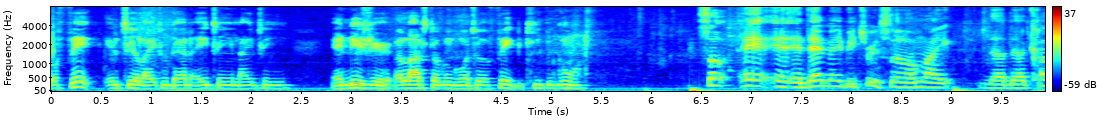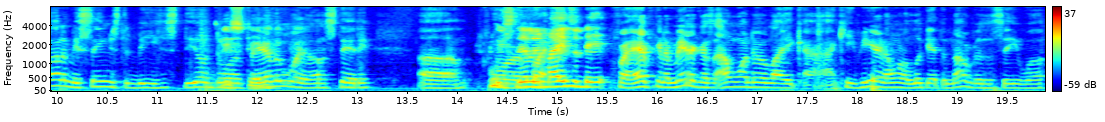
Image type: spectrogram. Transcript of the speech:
effect until like 2018, 19, and this year a lot of stuff gonna go into effect to keep it going. So, and, and, and that may be true. So I'm like, the the economy seems to be still doing fairly well, steady. Uh, We for- still in major debt. for African Americans, I wonder, like, I- keep hearing, I want to look at the numbers and see, well,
